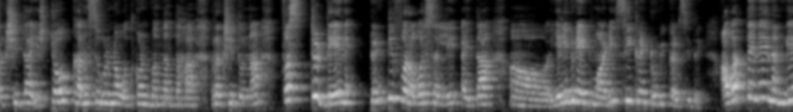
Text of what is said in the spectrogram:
ರಕ್ಷಿತಾ ಎಷ್ಟೋ ಕನಸುಗಳನ್ನ ಒತ್ಕೊಂಡು ಬಂದಂತಹ ರಕ್ಷಿತನ್ನ ಫಸ್ಟ್ ಡೇನೆ ಟ್ವೆಂಟಿ ಫೋರ್ ಅವರ್ಸಲ್ಲಿ ಆಯಿತಾ ಎಲಿಮಿನೇಟ್ ಮಾಡಿ ಸೀಕ್ರೆಟ್ ರೂಮಿಗೆ ಕಳಿಸಿದ್ರಿ. ಅವತ್ತೇನೆ ನನಗೆ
